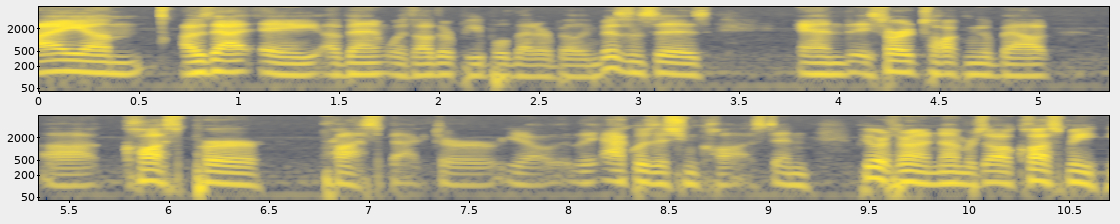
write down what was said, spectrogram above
I um I was at a event with other people that are building businesses, and they started talking about uh, cost per prospect or you know the acquisition cost, and people are throwing out numbers. Oh, it cost me you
